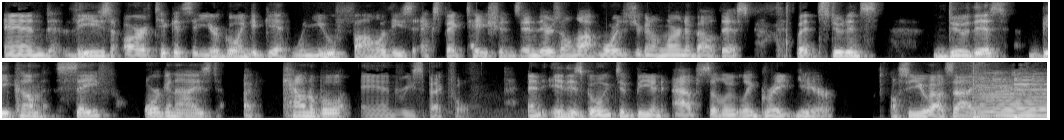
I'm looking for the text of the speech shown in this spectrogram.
And these are tickets that you're going to get when you follow these expectations. And there's a lot more that you're going to learn about this. But students, do this, become safe, organized, accountable, and respectful. And it is going to be an absolutely great year. I'll see you outside.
